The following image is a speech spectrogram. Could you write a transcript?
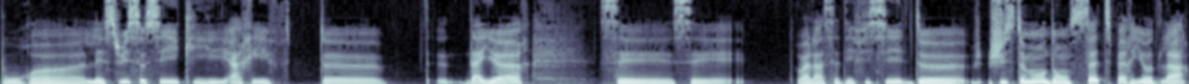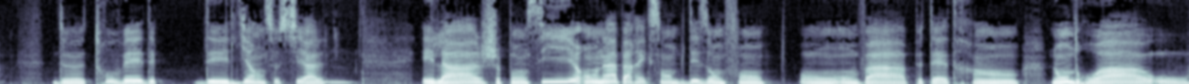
pour euh, les Suisses aussi qui arrivent d'ailleurs, c'est voilà, c'est difficile de justement dans cette période-là de trouver des, des liens sociaux. Mm. Et là, je pense si on a par exemple des enfants on, va peut-être à un endroit où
